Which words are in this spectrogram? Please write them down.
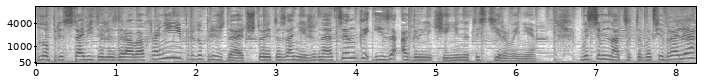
Но представители здравоохранения предупреждают, что это заниженная оценка из-за ограничений на тестирование. 18 февраля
